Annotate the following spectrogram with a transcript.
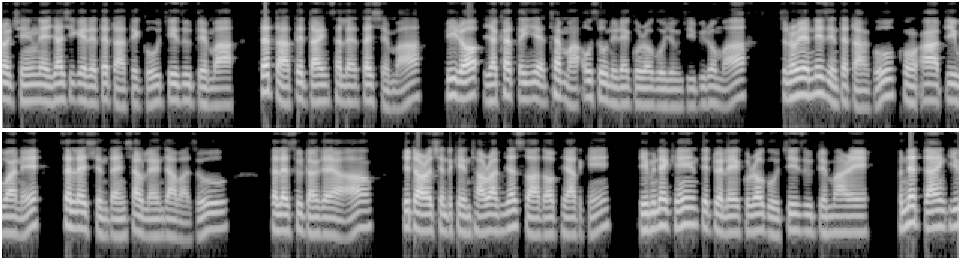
မြောက်ခြင်းနဲ့ရရှိခဲ့တဲ့တက်တာတစ်ကိုကျေးဇူးတင်ပါတက်တာတစ်တိုင်းဆက်လက်အသက်ရှင်ပါပြီးတော့ရခတ်သိမ်းရဲ့အထက်မှာအုပ်စိုးနေတဲ့ကိုရောကိုယုံကြည်ပြီးတော့မှကျွန်တော်ရဲ့နေ့စဉ်တက်တာကိုခွန်အားပြေဝနဲ့ ဆက်လက်ရှင်သန်လျှောက်လန်းကြပါစို့ဆက်လက်ဆုတောင်းကြရအောင်မြတ်တော်ရှင်သခင်သာရမြတ်စွာသောဘုရားသခင်ဒီမနေ့ခင်တစ်တွက်လဲကိုရောကိုကျေးဇူးတင်ပါတယ်မနေ့တိုင်းကယူ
